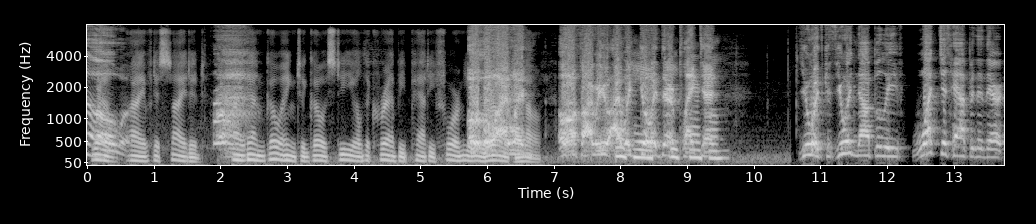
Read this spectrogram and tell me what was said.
no! Well, I've decided. I am going to go steal the Krabby Patty formula Oh, I would- now. oh, if I were you, I would go in there, be Plankton. careful. You would, because you would not believe what just happened in there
